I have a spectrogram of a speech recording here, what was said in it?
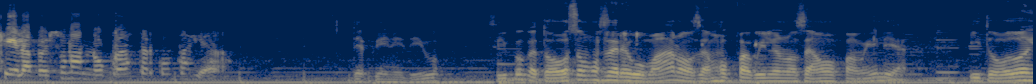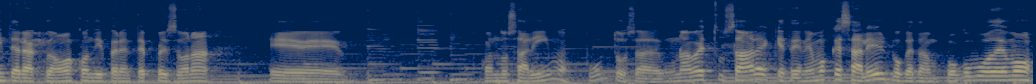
que la persona no pueda estar contagiada. Definitivo. Sí, porque todos somos seres humanos, seamos familia o no seamos familia. Y todos interactuamos con diferentes personas eh, cuando salimos, punto. O sea, una vez tú sales, que tenemos que salir, porque tampoco podemos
